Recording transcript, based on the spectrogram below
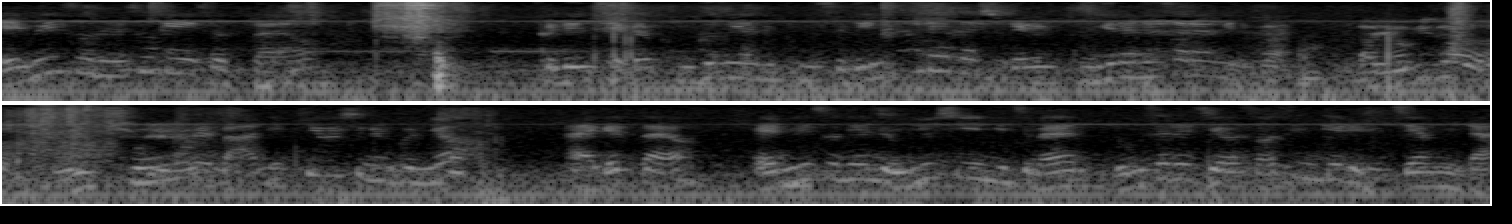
에메손을 소개해줬어요. 그는 제가 궁금해하는 풍습인 히라가시를 공유하는 사람입니다. 동물을 많이 키우시는군요. 알겠어요. 에메손은 음유 시인이지만 농사를 지어서 생계를 유지합니다.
